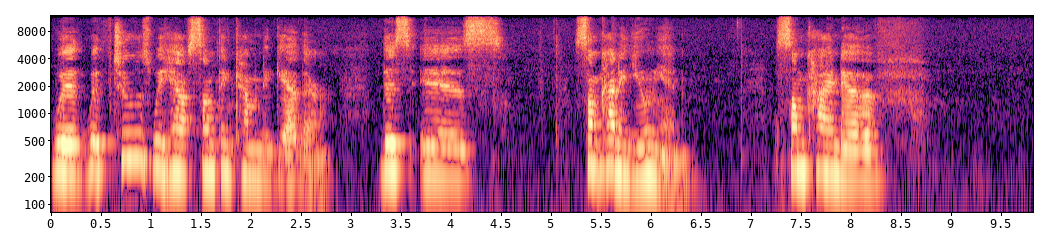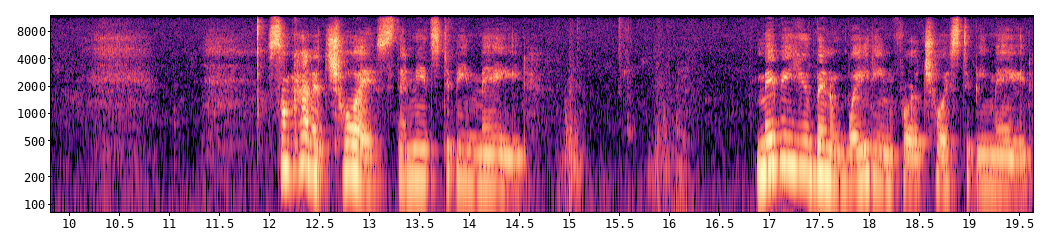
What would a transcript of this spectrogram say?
With with twos we have something coming together. This is some kind of union, some kind of some kind of choice that needs to be made. Maybe you've been waiting for a choice to be made.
